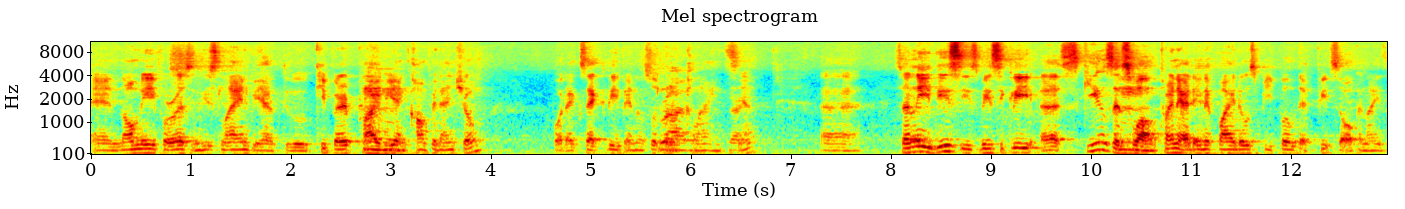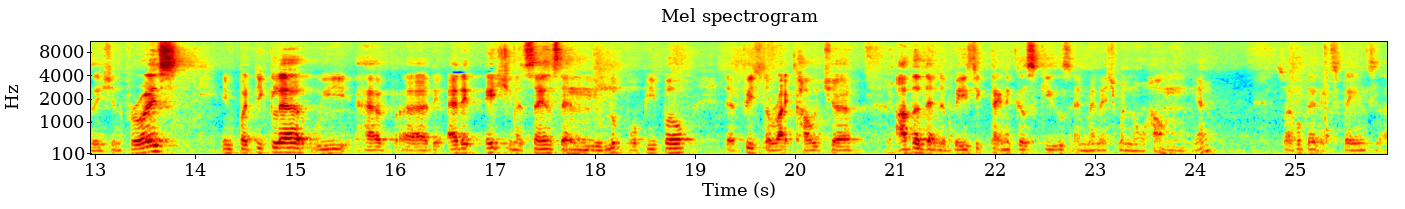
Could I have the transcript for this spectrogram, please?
And normally for us in this line, we have to keep very private Mhm. and confidential for the executive and also for Right, the clients. right. Yeah. Uh, certainly, this is basically uh, skills as Mm. well, trying to identify those people that fits the organization. For us, in particular, we have uh, the added edge in the sense that we Mm. look for people that fits the right culture, Yeah. other than the basic technical skills and management know-how. Mm. Yeah. So I hope that explains uh,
